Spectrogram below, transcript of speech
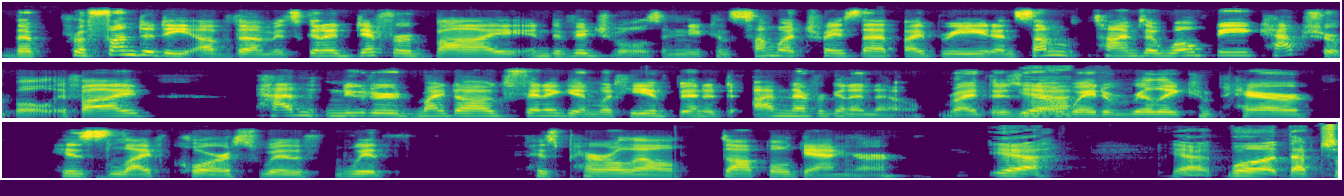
the profundity of them is going to differ by individuals and you can somewhat trace that by breed and sometimes it won't be capturable. If i hadn't neutered my dog finnegan would he have been a, i'm never going to know right? There's yeah. no way to really compare his life course with with his parallel doppelganger yeah yeah, well, that's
